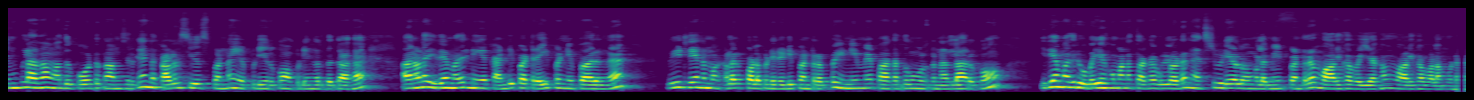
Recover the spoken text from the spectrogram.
சிம்பிளாக தான் வந்து போட்டு காமிச்சிருக்கேன். இந்த கலர்ஸ் யூஸ் பண்ணால் எப்படி இருக்கும் அப்படிங்கிறதுக்காக. அதனால் இதே மாதிரி நீங்கள் கண்டிப்பாக ட்ரை பண்ணி பாருங்கள் வீட்லேயே நம்ம கலர் கோலப்படி ரெடி பண்ணுறப்ப இன்னுமே பார்க்குறதுக்கு உங்களுக்கு நல்லாயிருக்கும் இதே மாதிரி உபயோகமான தகவல்களோட நெக்ஸ்ட் வீடியோவில் உங்களை மீட் பண்ணுறேன் வாழ்க வையகம் வாழ்க வளமுடன்.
